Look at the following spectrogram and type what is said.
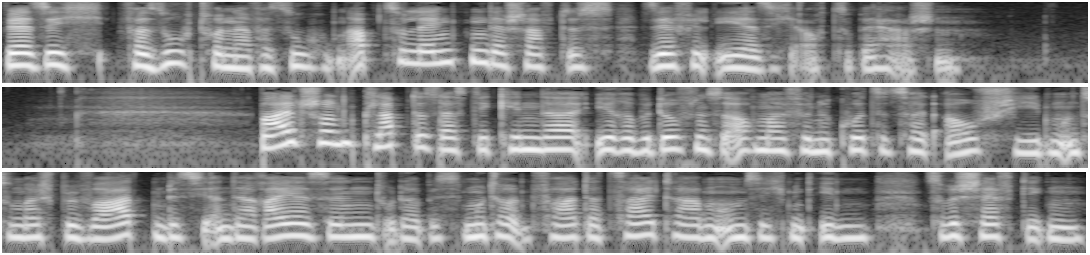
Wer sich versucht, von der Versuchung abzulenken, der schafft es sehr viel eher, sich auch zu beherrschen. Bald schon klappt es, dass die Kinder ihre Bedürfnisse auch mal für eine kurze Zeit aufschieben und zum Beispiel warten, bis sie an der Reihe sind oder bis Mutter und Vater Zeit haben, um sich mit ihnen zu beschäftigen.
